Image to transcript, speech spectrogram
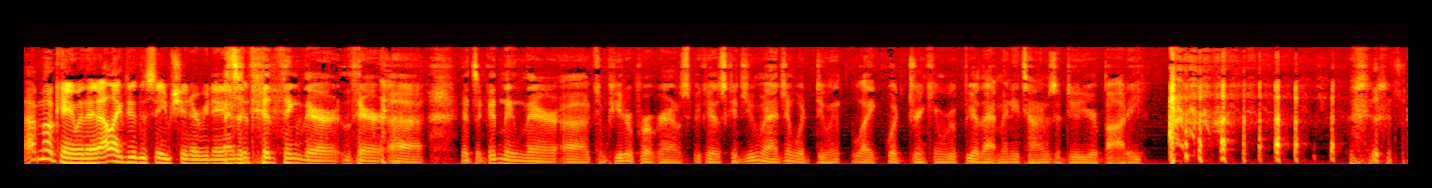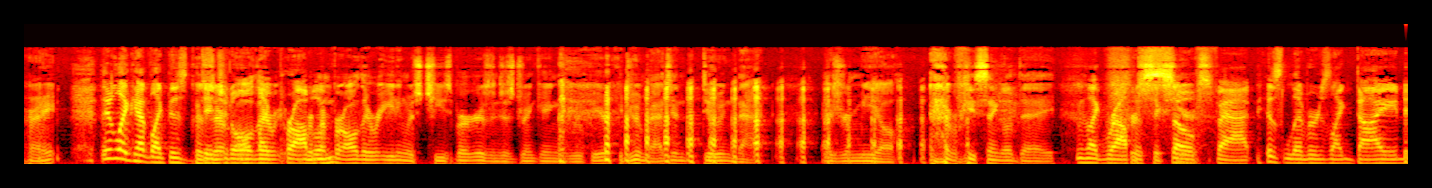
I'm okay with it. I like doing the same shit every day. It's I'm a just- good thing they're they're uh, it's a good thing they're uh, computer programs because could you imagine what doing like what drinking root beer that many times would do to your body? right? they like have like this digital like, problem. Remember, all they were eating was cheeseburgers and just drinking root beer. Could you imagine doing that as your meal every single day? like Ralph is so years. fat. His liver's like dying.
